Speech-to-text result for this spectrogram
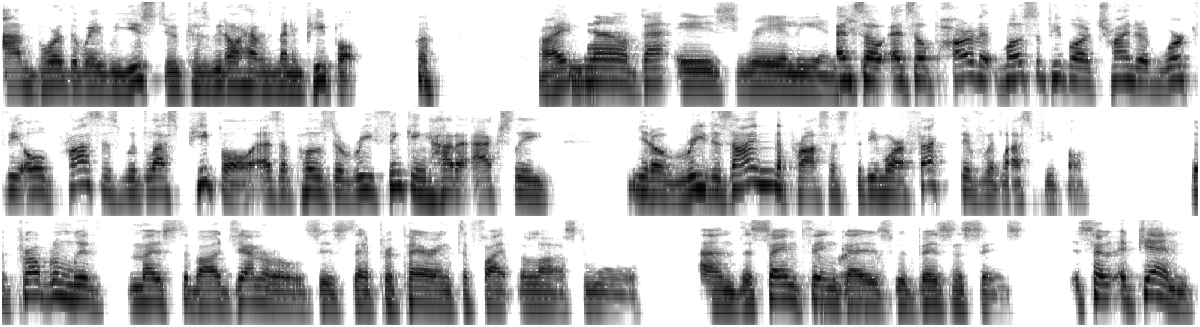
onboard the way we used to because we don't have as many people. right now that is really and so and so part of it most of the people are trying to work the old process with less people as opposed to rethinking how to actually you know redesign the process to be more effective with less people. The problem with most of our generals is they're preparing to fight the last war and the same thing goes with businesses. So again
